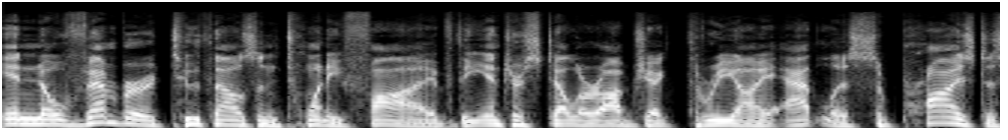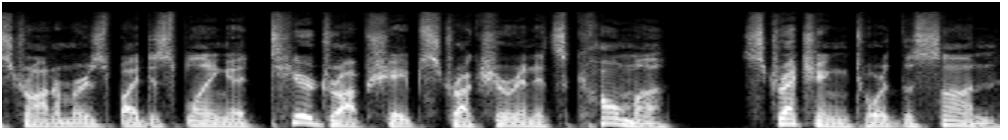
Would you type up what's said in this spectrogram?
In November 2025, the interstellar object 3I Atlas surprised astronomers by displaying a teardrop-shaped structure in its coma, stretching toward the Sun.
